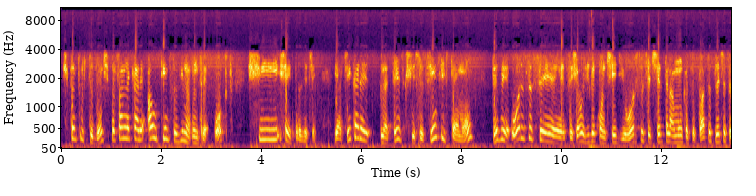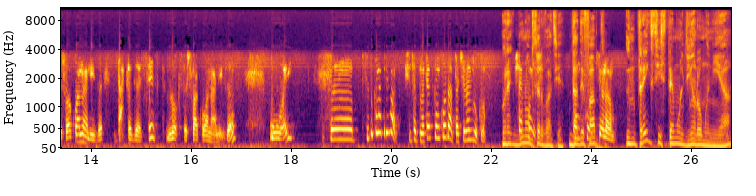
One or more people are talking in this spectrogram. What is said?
și pentru studenți și persoanele care au timp să vină între 8 și 16. Iar cei care plătesc și susțin sistemul trebuie ori să se, să-și ia o zi de concediu, ori să se certe la muncă, să poată să plece să-și facă o analiză, dacă găsesc loc să-și facă o analiză, ori să se ducă la privat și să plătească încă o dată același lucru. Corect, și bună observație. Dar, de fapt, întreg sistemul din România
